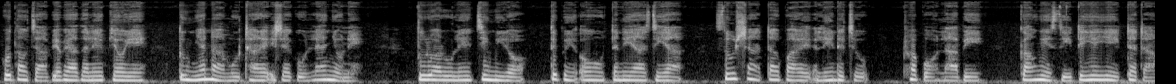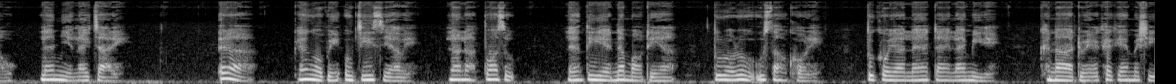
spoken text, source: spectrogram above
ဘိုးတော့ကြာပြောပြတယ်လဲပြောရင်သူမျက်နှာမူထားတဲ့အရက်ကိုလှမ်းညွန်နေ။သူတော်တို့လည်းကြည့်ပြီးတော့တစ်ပင်အုံတနေရာစီကစူးရှတောက်ပါတဲ့အလင်းတချို့ထွက်ပေါ်လာပြီးကောင်းကင်စီတရိပ်ရိပ်တက်တာကိုလှမ်းမြင်လိုက်ကြတယ်။ အဲ့ဒါခန်းကိုပင်အုပ်ကြီးဆရာပဲလာလာသွားစုလမ်းတီးရဲ့နှက်မောင်တင်ကသူတော်တို့ဥဆောင်ခေါ်တယ်။သူခေါ်ရလမ်းအတိုင်းလိုက်မိတယ်။ခဏအတွင်းအခက်အခဲမရှိ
